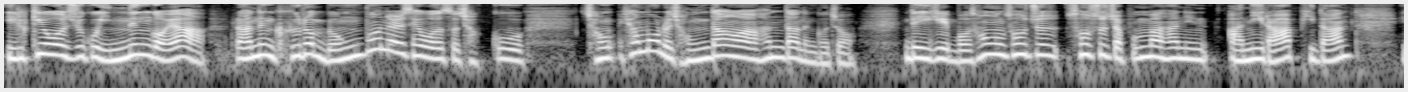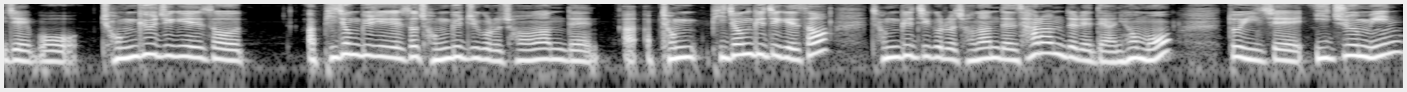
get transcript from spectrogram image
일깨워주고 있는 거야라는 그런 명분을 세워서 자꾸 정, 혐오를 정당화한다는 거죠. 근데 이게 뭐 성소수 소수자뿐만 아니, 아니라 비단 이제 뭐 정규직에서 아 비정규직에서 정규직으로 전환된 아 정, 비정규직에서 정규직으로 전환된 사람들에 대한 혐오 또 이제 이주민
